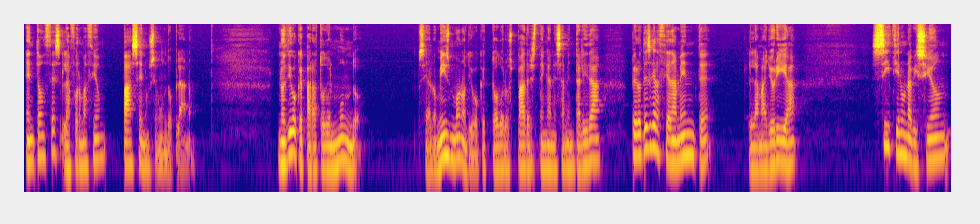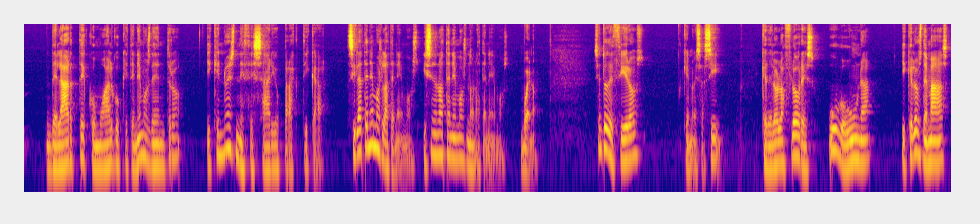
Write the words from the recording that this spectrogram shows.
Entonces la formación pasa en un segundo plano. No digo que para todo el mundo sea lo mismo, no digo que todos los padres tengan esa mentalidad, pero desgraciadamente la mayoría sí tiene una visión del arte como algo que tenemos dentro y que no es necesario practicar. Si la tenemos, la tenemos, y si no la tenemos, no la tenemos. Bueno, siento deciros que no es así, que de Lola Flores hubo una y que los demás,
